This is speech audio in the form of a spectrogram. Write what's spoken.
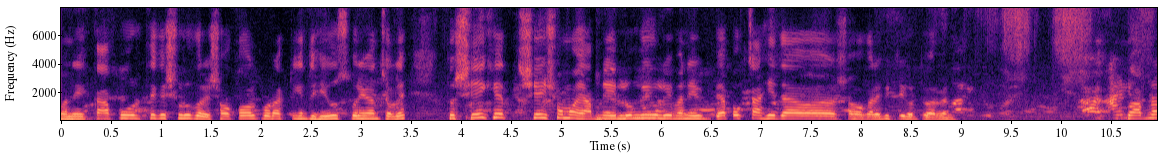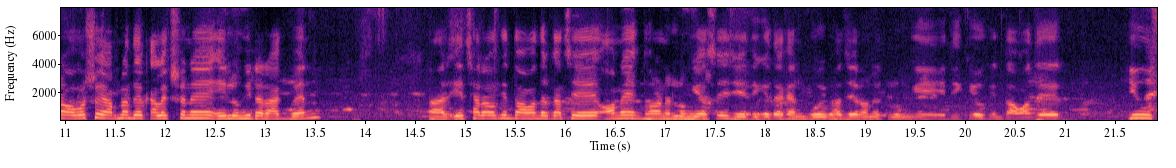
মানে কাপড় থেকে শুরু করে সকল প্রোডাক্ট কিন্তু হিউজ পরিমাণ চলে। তো সেই ক্ষেত্রে সেই সময় আপনি এই লুঙ্গিগুলি মানে ব্যাপক চাহিদা সহকারে বিক্রি করতে পারবেন। তো আপনারা অবশ্যই আপনাদের কালেকশনে এই লুঙ্গিটা রাখবেন। আর এছাড়াও কিন্তু আমাদের কাছে অনেক ধরনের লুঙ্গি আছে। যে এদিকে দেখেন বই ভাজের অনেক লুঙ্গি, এদিকেও কিন্তু আমাদের হিউজ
